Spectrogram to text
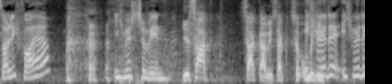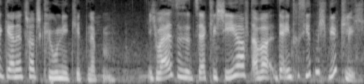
Soll ich vorher? Ich wüsste schon wen. ja, sag. Sag, Gabi, sag, sag Ich unbedingt. würde, ich würde gerne George Clooney kidnappen. Ich weiß, das ist jetzt sehr klischeehaft, aber der interessiert mich wirklich.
